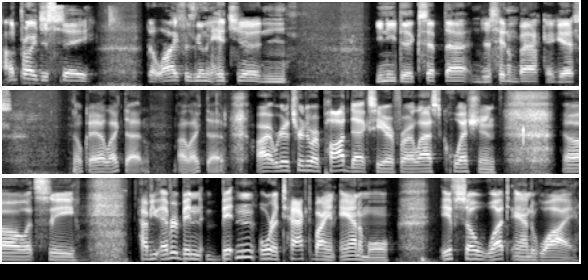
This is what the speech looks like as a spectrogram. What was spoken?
I'd probably just say that life is gonna hit you, and you need to accept that and just hit them back. I guess. Okay, I like that. I like that. All right, we're going to turn to our pod decks here for our last question. Oh, let's see. Have you ever been bitten or attacked by an animal? If so, what and why?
